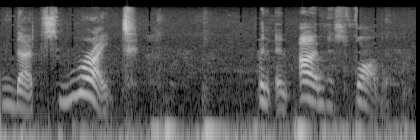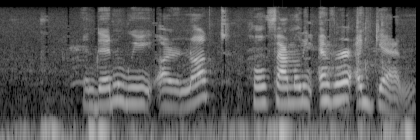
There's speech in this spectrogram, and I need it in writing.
that's right. And, and I'm his father. And then we are not whole family ever again.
